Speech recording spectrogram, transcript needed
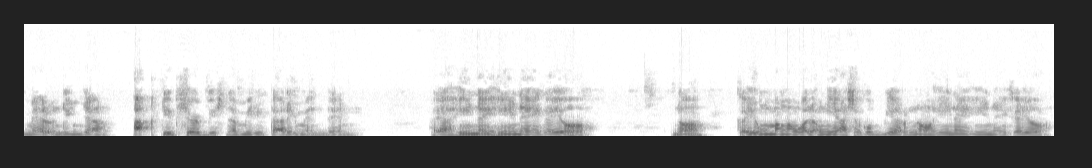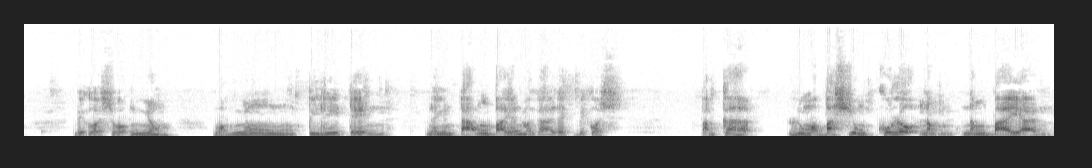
Meron din dyan active service na military men din. Kaya hinay-hinay kayo. No? Kayong mga walang iya sa gobyerno, hinay-hinay kayo. Because wag nyo, wag nyong pilitin na yung taong bayan magalit because pagka lumabas yung kulo ng, ng bayan,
